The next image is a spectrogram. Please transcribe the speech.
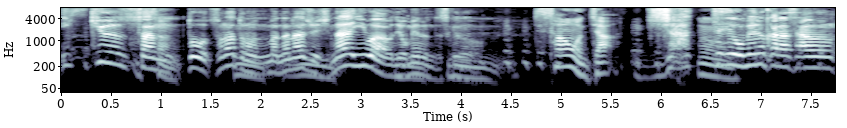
193とその後の、まあ、71、ないは読めるんですけど、3をじゃ。じゃって読めるかな、3。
